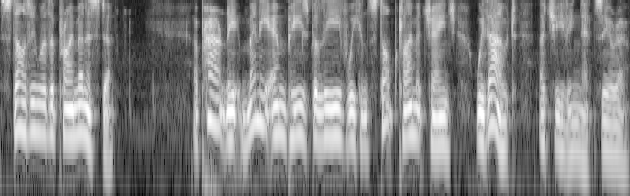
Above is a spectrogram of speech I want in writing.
starting with the Prime Minister Apparently, many MPs believe we can stop climate change without achieving net zero.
